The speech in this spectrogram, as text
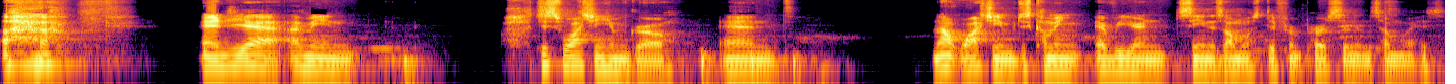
Uh, and yeah, I mean, just watching him grow and not watching him, just coming every year and seeing this almost different person in some ways.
